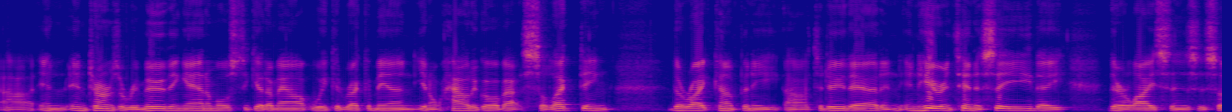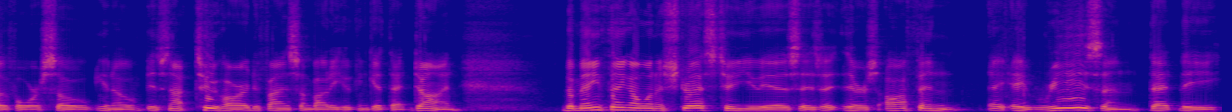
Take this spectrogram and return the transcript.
uh, in in terms of removing animals to get them out. We could recommend, you know, how to go about selecting the right company uh, to do that. And, and here in Tennessee, they their license and so forth. So, you know, it's not too hard to find somebody who can get that done. The main thing I want to stress to you is, is that there's often a, a reason that the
